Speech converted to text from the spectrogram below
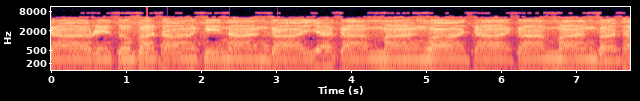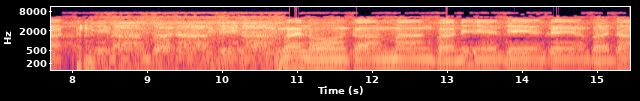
จาริสุปทาคินังกายกรรมังวาจากรรมังปะทะคินังปะทะคินังมโนกรรมังปณิทินเตปะทะ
